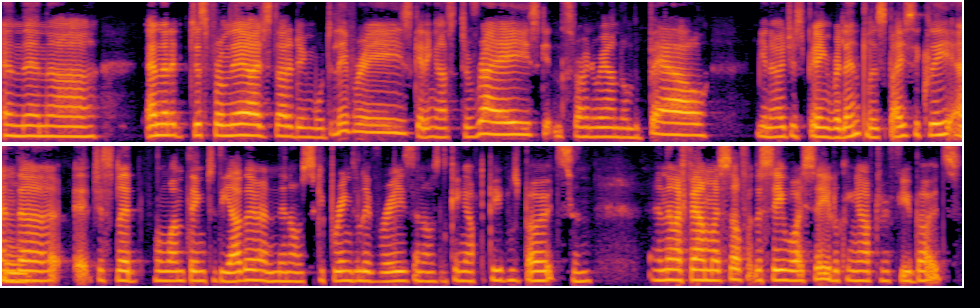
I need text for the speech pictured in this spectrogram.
and then. Uh, and then it, just from there, I started doing more deliveries, getting asked to race, getting thrown around on the bow, you know, just being relentless basically. And mm. uh, it just led from one thing to the other. And then I was skippering deliveries and I was looking after people's boats. And, and then I found myself at the CYC looking after a few boats.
